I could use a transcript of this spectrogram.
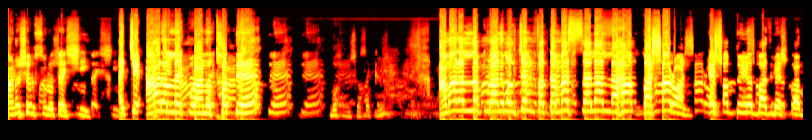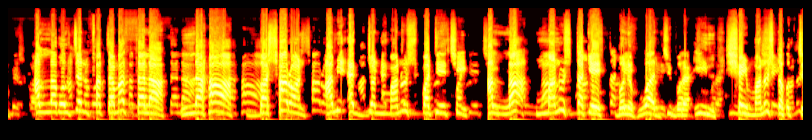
মানুষের সুরতে আসি আচ্ছা আর আল্লাহ কোরআন থদ্দে আমার আল্লাহ কোরআনে বলছেন ফাতামাসসালা লাহা বাশারন। এই শব্দ ইয়ত বাজ বেশ কম। আল্লাহ বলছেন ফাতামাসসালা লাহা বাশারন। আমি একজন মানুষ পাঠিয়েছি। আল্লাহ মানুষটাকে বলে, হুয়া জিবরাইল। সেই মানুষটা হচ্ছে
